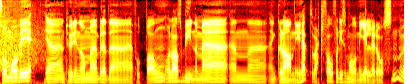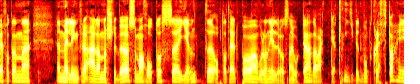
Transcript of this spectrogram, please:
Så må vi en tur innom eh, breddefotballen. Og la oss begynne med en, eh, en gladnyhet, i hvert fall for de som holder med Gjelleråsen. Vi har fått en, eh, en melding fra Erland Nørstebø som har holdt oss jevnt oppdatert på hvordan Gjelleråsen har gjort det. Det har vært, De har knivet mot Kløfta i,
